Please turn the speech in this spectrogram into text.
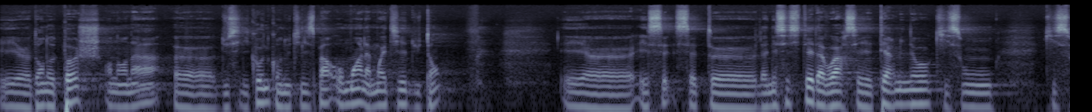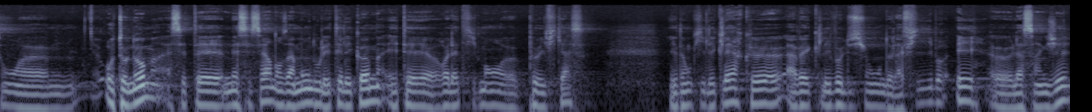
Et dans notre poche, on en a du silicone qu'on n'utilise pas au moins la moitié du temps. Et, euh, euh, la nécessité d'avoir ces terminaux qui sont, qui sont euh, autonomes, c'était nécessaire dans un monde où les télécoms étaient relativement peu efficaces. Et donc il est clair qu'avec l'évolution de la fibre et la 5G,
